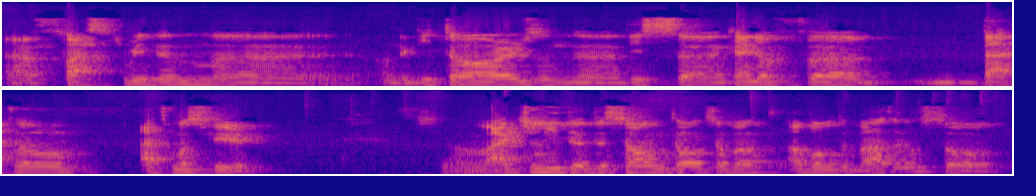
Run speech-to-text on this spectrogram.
uh, fast rhythm uh, on the guitars and uh, this uh, kind of uh, battle atmosphere. So actually, the, the song talks about about the battle. So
